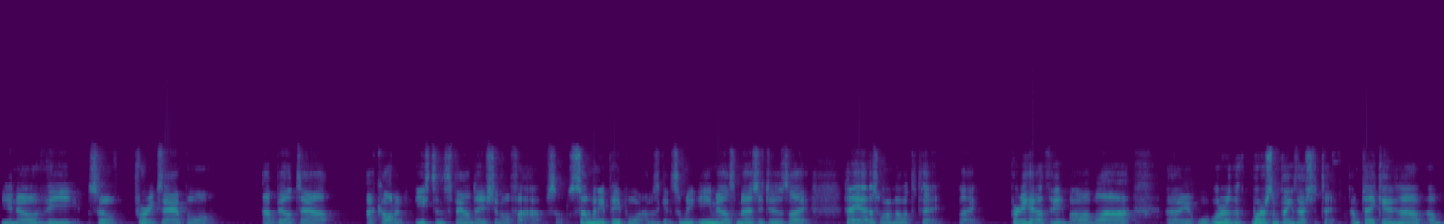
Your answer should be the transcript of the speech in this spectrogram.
you know the so for example I built out. I called it Easton's Foundational Five. So so many people, I was getting so many emails, messages like, "Hey, I just want to know what to take." Like pretty healthy, blah blah blah. Uh, what are the what are some things I should take? I'm taking a, a,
